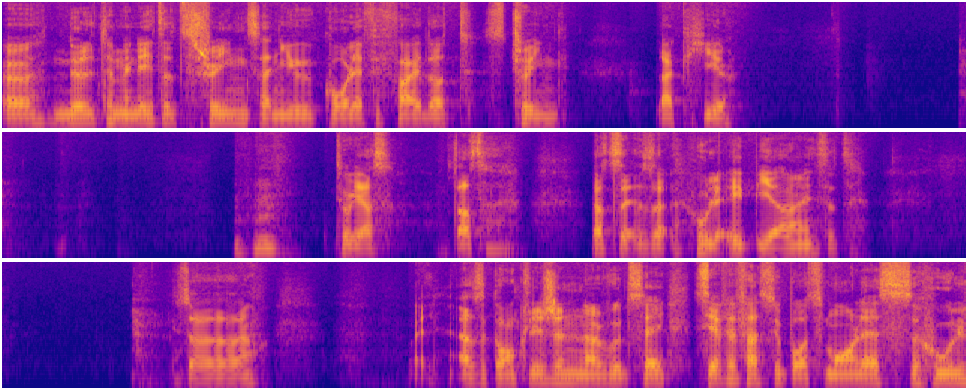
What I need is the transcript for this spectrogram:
a null terminated string, then you call ffi.string, like here. Mm -hmm. So yes, that's that's the, the whole API. That so well, as a conclusion, I would say CFFI supports more or less the whole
